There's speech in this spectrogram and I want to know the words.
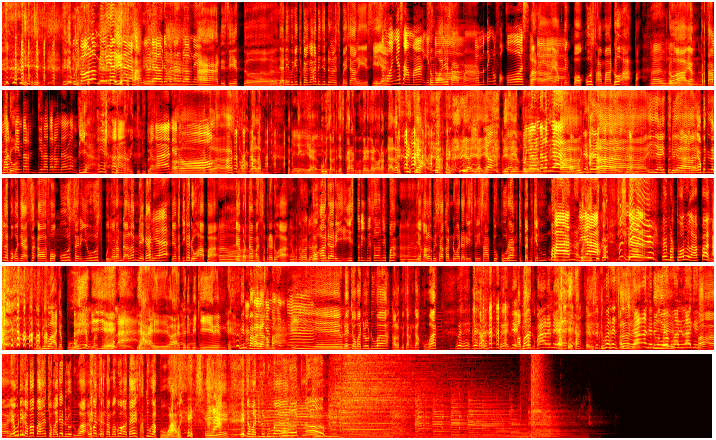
jadi Di bawah lo lihat gitu ya. Iya. Ini udah udah bener Ah, belum nih? Ah, di situ. Jadi begitu kagak ada generalis spesialis. Iya. Semuanya sama gitu. Semuanya sama. Yang penting lu fokus gitu ya. yang penting fokus sama doa, Pak. Bener, Doa yang pertama Sama doa. pinter jilat orang dalam. Iya, bener itu juga. Ya kan, ya dong. Jelas orang dalam penting Iya, ya. iya, iya, Gue bisa iya. kerja sekarang juga gara-gara orang dalam. ya, iya iya iya. Di Ya, situ. Punya orang dalam nggak? Ah, Nggak punya saya. ah, iya itu dia. Yang penting tadi lah pokoknya eh, fokus, serius, punya orang dalam ya kan. Iya. Yang ketiga doa pak. Oh. Yang pertama sebenarnya doa. Yang pertama doa. Dari istri misalnya pak. Heeh. Ya kalau misalkan doa dari istri satu kurang kita bikin empat. Empat, Begitu ya. kan? Bener. Eh mertua lu 8 Dua aja puyeng mertua Iya. lah. Ya iyalah itu dipikirin. Duit Nanti mah kagak ke mana. Iya, udah coba dulu dua. Kalau misalkan nggak kuat, Weh, weh, weh, weh, Apaan? episode kemarin nih. episode kemarin sih Eh, jangan jadi iya, iya. kemari lagi. ah, ah, ya udah nggak apa-apa. Coba aja dulu dua. Lu kan cerita sama gua katanya satu nggak puas. iya, ya coba dulu dua. Mulut lu.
